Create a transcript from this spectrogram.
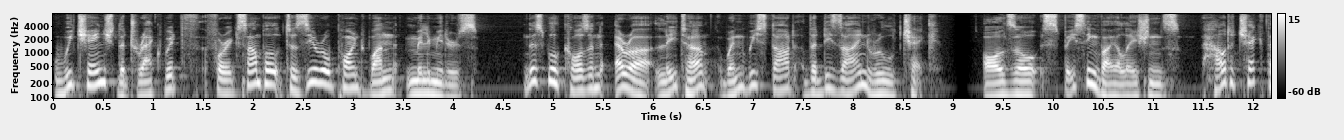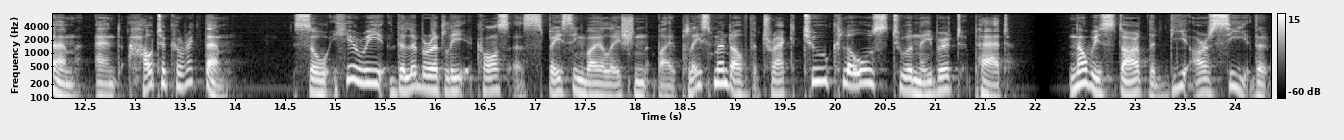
We change the track width, for example, to 0.1 millimeters. This will cause an error later when we start the design rule check. Also, spacing violations, how to check them and how to correct them. So here we deliberately cause a spacing violation by placement of the track too close to a neighbored pad. Now we start the DRC, the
